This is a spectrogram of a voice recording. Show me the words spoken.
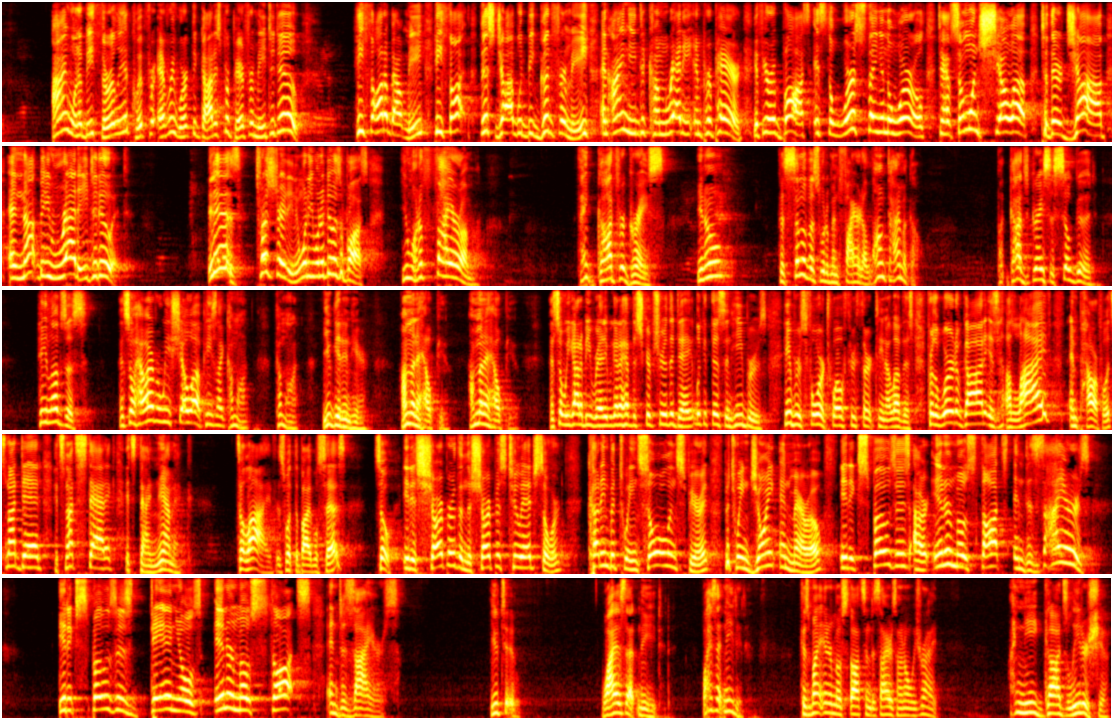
I want to be thoroughly equipped for every work that God has prepared for me to do. He thought about me. He thought this job would be good for me, and I need to come ready and prepared. If you're a boss, it's the worst thing in the world to have someone show up to their job and not be ready to do it. It is. It's frustrating. And what do you want to do as a boss? You want to fire them. Thank God for grace. You know? Because some of us would have been fired a long time ago. But God's grace is so good. He loves us. And so, however we show up, He's like, come on, come on, you get in here. I'm going to help you. I'm going to help you. And so we got to be ready. We got to have the scripture of the day. Look at this in Hebrews. Hebrews 4, 12 through 13. I love this. For the word of God is alive and powerful. It's not dead. It's not static. It's dynamic. It's alive is what the Bible says. So it is sharper than the sharpest two-edged sword, cutting between soul and spirit, between joint and marrow. It exposes our innermost thoughts and desires. It exposes Daniel's innermost thoughts and desires. You too. Why is that needed? Why is that needed? Because my innermost thoughts and desires aren't always right. I need God's leadership.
